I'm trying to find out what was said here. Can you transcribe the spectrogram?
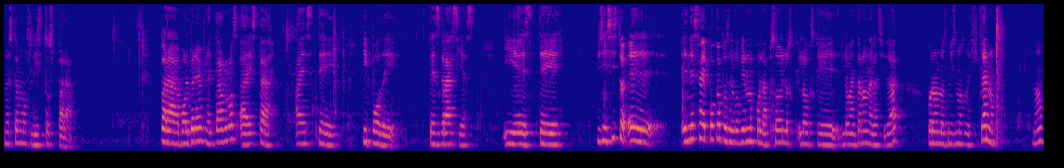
no estamos listos para para volver a enfrentarnos a esta a este tipo de desgracias. Y este pues insisto eh, en esa época pues el gobierno colapsó y los los que levantaron a la ciudad fueron los mismos mexicanos no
